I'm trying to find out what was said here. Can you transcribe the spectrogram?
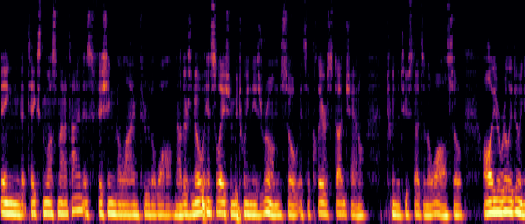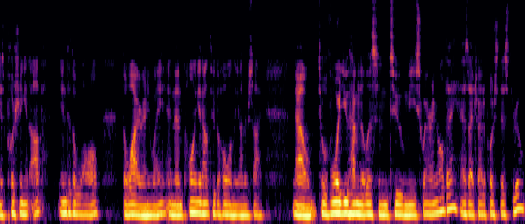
thing that takes the most amount of time is fishing the line through the wall. Now there's no insulation between these rooms, so it's a clear stud channel between the two studs in the wall. So all you're really doing is pushing it up into the wall, the wire anyway, and then pulling it out through the hole on the other side. Now, to avoid you having to listen to me swearing all day as I try to push this through,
